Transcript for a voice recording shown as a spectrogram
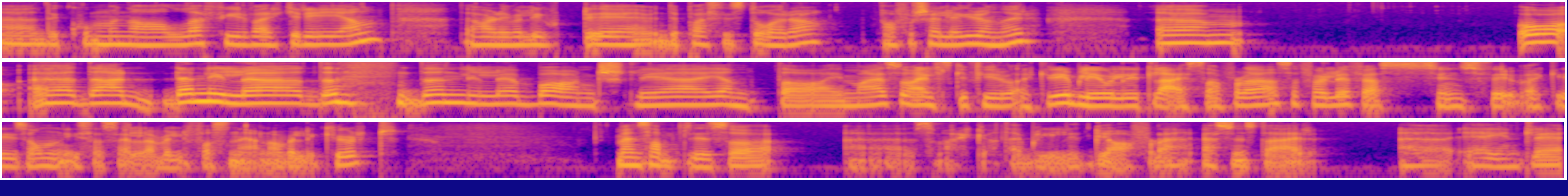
eh, det kommunale fyrverkeriet igjen. Det har de vel gjort i de par siste åra, av forskjellige grunner. Um, og uh, det er den lille, den, den, lille barnslige jenta i meg som elsker fyrverkeri, blir jo litt lei seg for det, selvfølgelig, for jeg syns fyrverkeri sånn i seg selv er veldig fascinerende og veldig kult. Men samtidig så, uh, så merker jeg at jeg blir litt glad for det. Jeg syns det er uh, egentlig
